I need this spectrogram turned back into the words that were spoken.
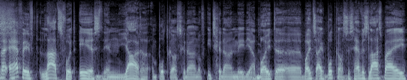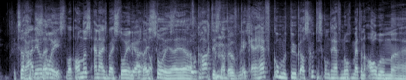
Hef heeft laatst voor het eerst in jaren een podcast gedaan of iets gedaan, media, buiten, eh, buiten zijn eigen podcast. Dus Hef is laatst bij Ik zag hem Radio geweest, wat anders. En hij is bij Stoy in de Ja, podcast Bij Stoy, ja, ja. Ook hard is dat overigens. Kijk, en Hef komt natuurlijk, als het goed is, komt Hef nog met een album eh,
